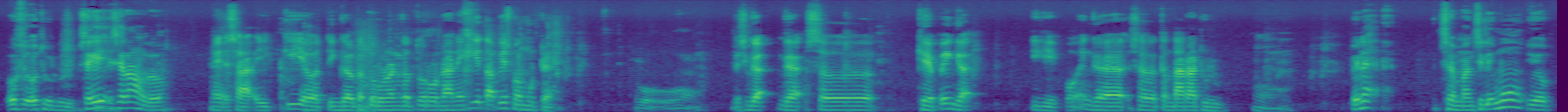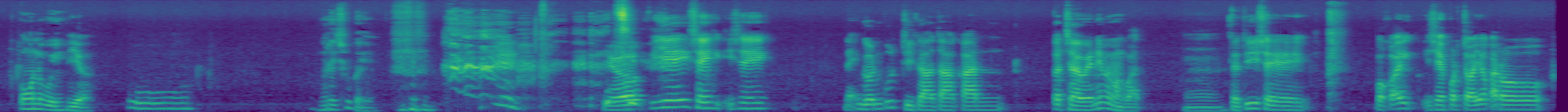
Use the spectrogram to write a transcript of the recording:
Oh, oh dulu. Saya sekarang loh. Nek saiki ya tinggal keturunan-keturunan iki tapi wis memudar. Oh. Wis enggak enggak se GP enggak iki, pokoknya enggak sekentara dulu. Oh. Benek zaman cilikmu ya ngono kuwi. Iya. Oh. Ngeri juga ya. Yo piye isih isih nek nggonku dikatakan kejawane memang kuat. Hmm. Jadi saya pokoknya saya percaya karo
